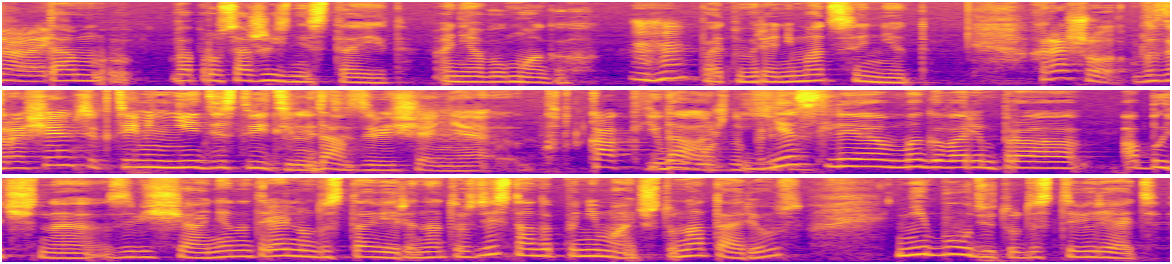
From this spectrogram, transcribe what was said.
Да. Там вопрос о жизни стоит, а не о бумагах. Угу. Поэтому в реанимации нет. Хорошо, возвращаемся к теме недействительности да. завещания. Как его да. можно признать? Если мы говорим про обычное завещание, нотариально удостоверенное, то здесь надо понимать, что нотариус не будет удостоверять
